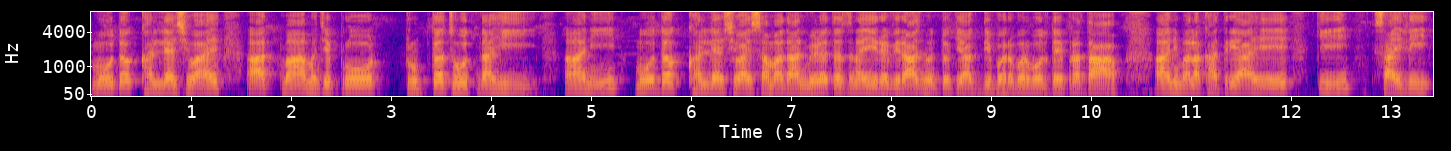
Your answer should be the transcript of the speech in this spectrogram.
मोदक खाल्ल्याशिवाय आत्मा म्हणजे प्रोट तृप्तच होत नाही. आणि मोदक खाल्ल्याशिवाय समाधान मिळतच नाही. रविराज म्हणतो की अगदी बरोबर बोलतोय प्रताप. आणि मला खात्री आहे की सायली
